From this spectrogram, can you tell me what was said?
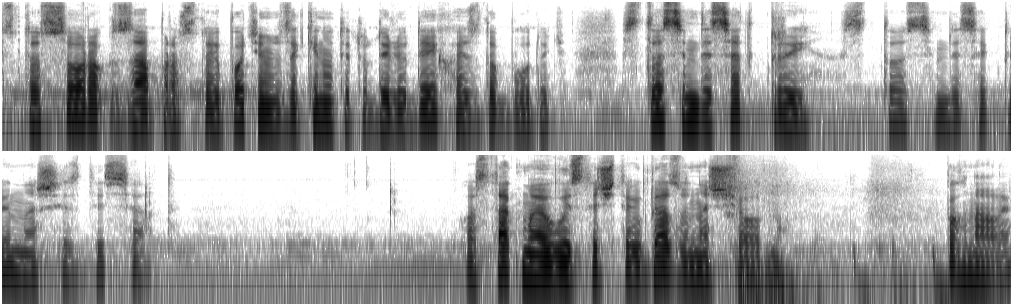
140 запросто. І потім закинути туди людей, хай здобудуть. 173. 173 на 60. Ось так має вистачити відразу на ще одну. Погнали.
